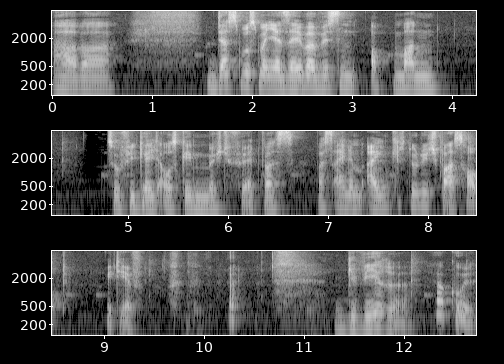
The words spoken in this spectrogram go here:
Aber das muss man ja selber wissen, ob man so viel Geld ausgeben möchte für etwas, was einem eigentlich nur den Spaß raubt. ETF. Gewehre. Ja, cool.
